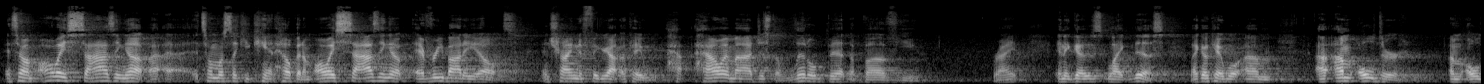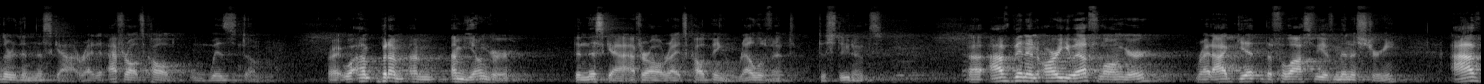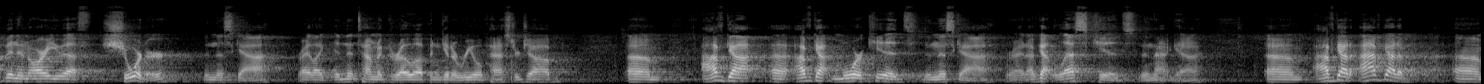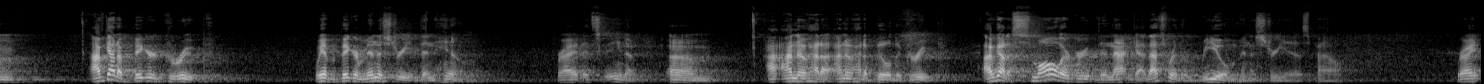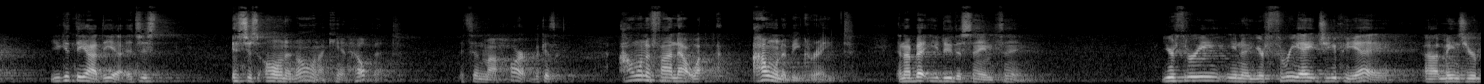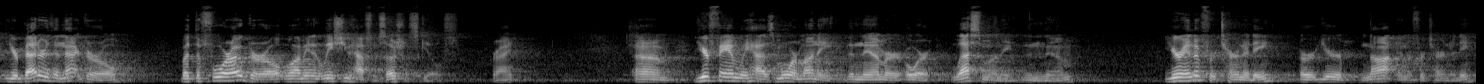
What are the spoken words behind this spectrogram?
And so I'm always sizing up. I, it's almost like you can't help it. I'm always sizing up everybody else and trying to figure out okay, how, how am I just a little bit above you? Right? And it goes like this like, okay, well, um, I, I'm older. I'm older than this guy, right? After all, it's called wisdom, right? Well, I'm, but I'm, I'm, I'm younger than this guy. After all, right? It's called being relevant to students. Uh, I've been in RUF longer, right? I get the philosophy of ministry. I've been in RUF shorter than this guy, right? Like, isn't it time to grow up and get a real pastor job? Um, I've got, uh, I've got more kids than this guy, right? I've got less kids than that guy. Um, I've, got, I've, got a, um, I've got a bigger group. We have a bigger ministry than him, right? It's, you know, um, I, I, know how to, I know how to build a group. I've got a smaller group than that guy. That's where the real ministry is, pal. Right? You get the idea. It's just, it's just on and on. I can't help it. It's in my heart because I want to find out what I want to be great. And I bet you do the same thing. Your three, you know, your 3.8 GPA uh, means you're, you're better than that girl, but the 4.0 girl, well, I mean, at least you have some social skills, right? Um, your family has more money than them or, or less money than them. You're in a fraternity or you're not in a fraternity.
